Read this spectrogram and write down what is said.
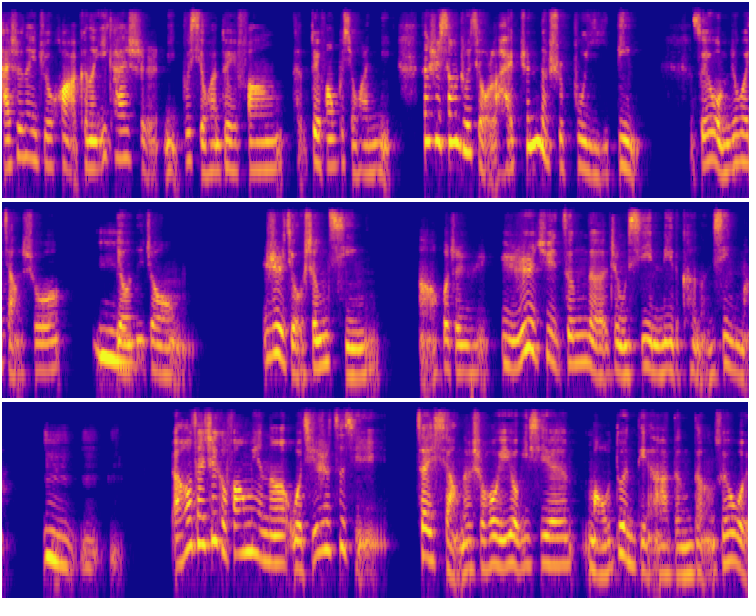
还是那句话，可能一开始你不喜欢对方，对方不喜欢你，但是相处久了还真的是不一定，所以我们就会讲说，有那种日久生情啊，或者与与日俱增的这种吸引力的可能性嘛。嗯嗯嗯。然后在这个方面呢，我其实自己在想的时候也有一些矛盾点啊等等，所以我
